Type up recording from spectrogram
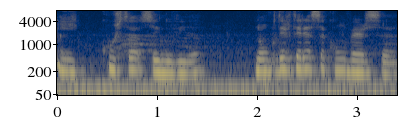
E custa, sem dúvida, não poder ter essa conversa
